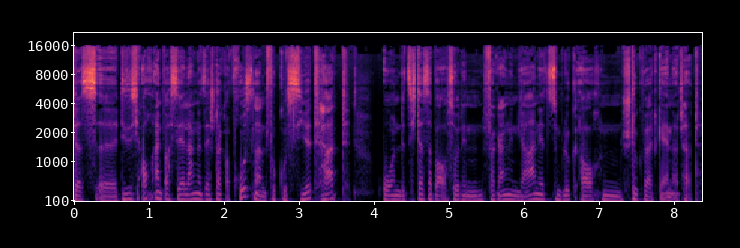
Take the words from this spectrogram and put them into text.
dass äh, die sich auch einfach sehr lange sehr stark auf Russland fokussiert hat und sich das aber auch so in den vergangenen Jahren jetzt zum Glück auch ein Stück weit geändert hat.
